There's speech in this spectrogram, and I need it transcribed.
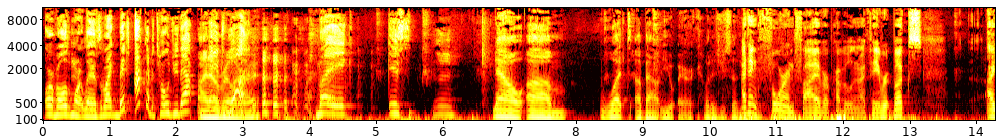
or Voldemort lives. Like, bitch, I could have told you that from I know, page really, one. right? like, it's. mm. Now, um, what about you, Eric? What did you say? I think four and five are probably my favorite books. I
